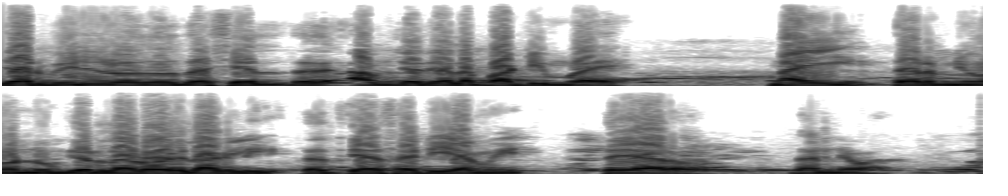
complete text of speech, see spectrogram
जर बिनविरोध होत असेल तर आमच्या त्याला पाठिंबा आहे. नाही तर निवडणूक जर लढवावी लागली तर त्यासाठी आम्ही तयार आहोत. धन्यवाद.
